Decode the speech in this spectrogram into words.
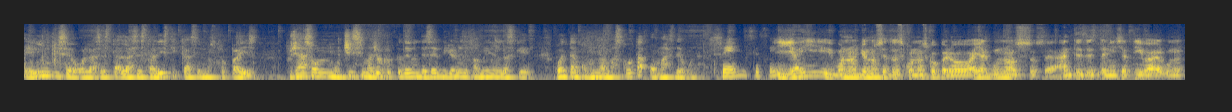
el índice o las, esta- las estadísticas en nuestro país, pues ya son muchísimas, yo creo que deben de ser millones de familias las que cuentan con una mascota o más de una. Sí, sí, sí. Y hay, bueno, yo no sé, desconozco, pero hay algunos, o sea, antes de esta iniciativa, algún,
